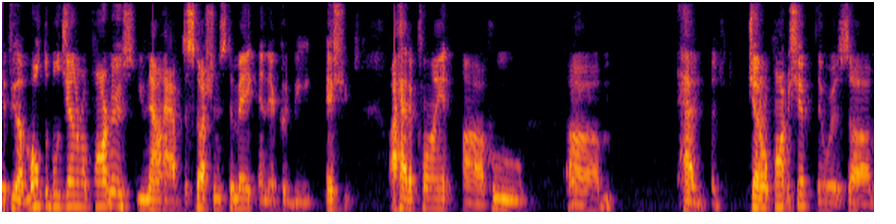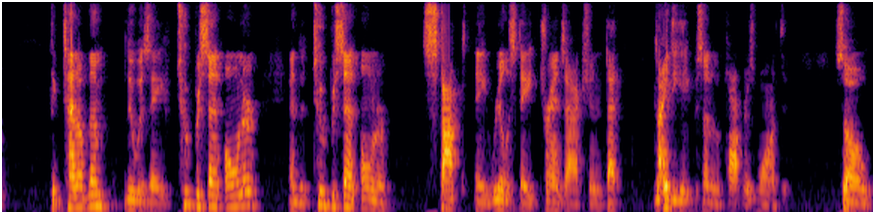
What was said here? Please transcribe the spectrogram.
If you have multiple general partners, you now have discussions to make and there could be issues. I had a client uh, who um, had a general partnership. There was, uh, I think, 10 of them. There was a 2% owner, and the 2% owner stopped a real estate transaction that 98% of the partners wanted. So,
